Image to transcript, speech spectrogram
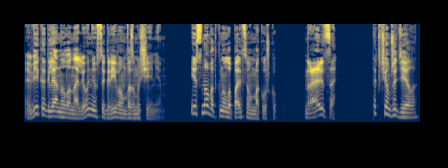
Вика глянула на Леню с игривым возмущением. И снова ткнула пальцем в макушку. Нравится? Так в чем же дело?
